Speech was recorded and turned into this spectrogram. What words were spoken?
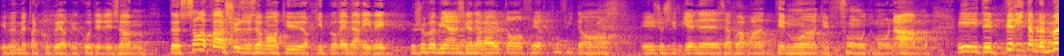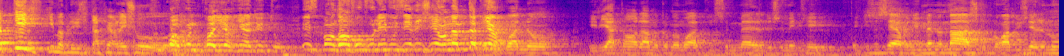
et me mettre à couvert du côté des hommes de cent fâcheuses aventures qui pourraient m'arriver. Je veux bien, ce général, t'en faire confidence, et je suis bien aise d'avoir un témoin du fond de mon âme, et des véritables motifs qui m'obligent à faire les choses. Quoi, vous ne croyez rien du tout, et cependant vous voulez vous ériger en homme de bien? Quoi, non il y a tant d'hommes comme moi qui se mêlent de ce métier et qui se servent du même masque pour abuser le monde.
